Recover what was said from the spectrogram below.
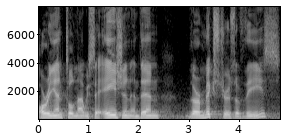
Oriental, now we say Asian, and then there are mixtures of these.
